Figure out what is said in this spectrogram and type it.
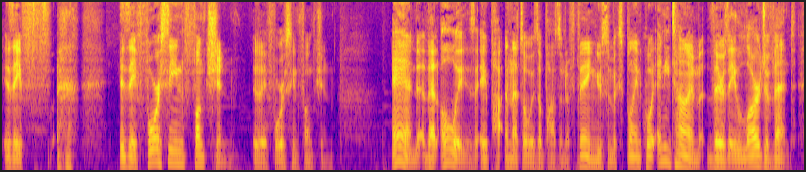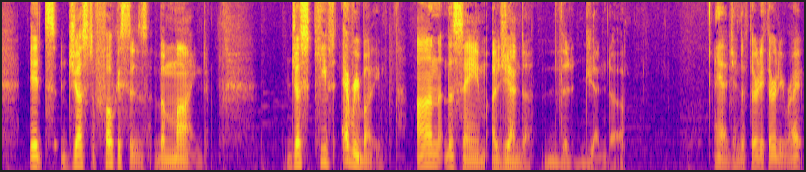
is a, f- is a forcing function, is a forcing function and that always a po- and that's always a positive thing. Newsom explained, "quote Anytime there's a large event, it just focuses the mind, just keeps everybody on the same agenda. The agenda, yeah, agenda 3030, right,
